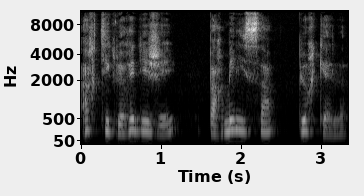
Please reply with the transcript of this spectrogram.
Article rédigé par Mélissa Burkel.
